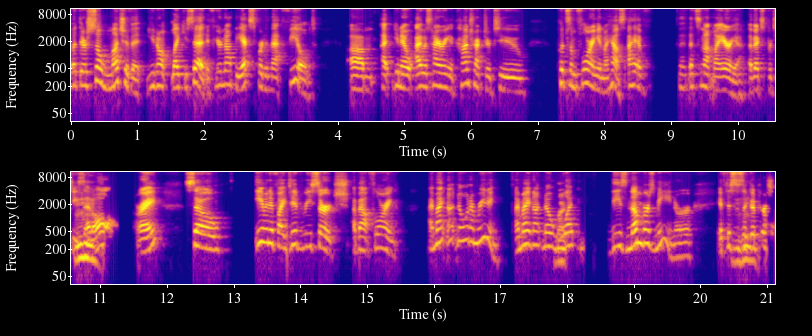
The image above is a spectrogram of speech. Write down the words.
but there's so much of it. You don't, like you said, if you're not the expert in that field, um, I, you know, I was hiring a contractor to put some flooring in my house. I have that's not my area of expertise at hmm all, right? So even if I did research about flooring, I might not know what I'm reading. I might not know Right. what these numbers mean or if this is a good hmm person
